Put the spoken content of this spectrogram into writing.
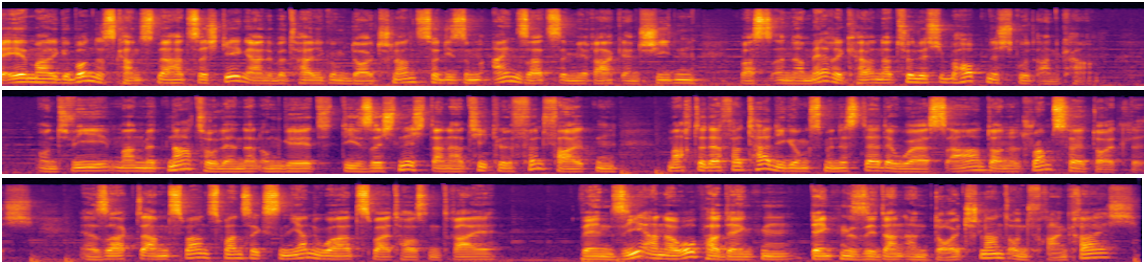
Der ehemalige Bundeskanzler hat sich gegen eine Beteiligung Deutschlands zu diesem Einsatz im Irak entschieden, was in Amerika natürlich überhaupt nicht gut ankam. Und wie man mit NATO-Ländern umgeht, die sich nicht an Artikel 5 halten, machte der Verteidigungsminister der USA Donald Rumsfeld deutlich. Er sagte am 22. Januar 2003, wenn Sie an Europa denken, denken Sie dann an Deutschland und Frankreich?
